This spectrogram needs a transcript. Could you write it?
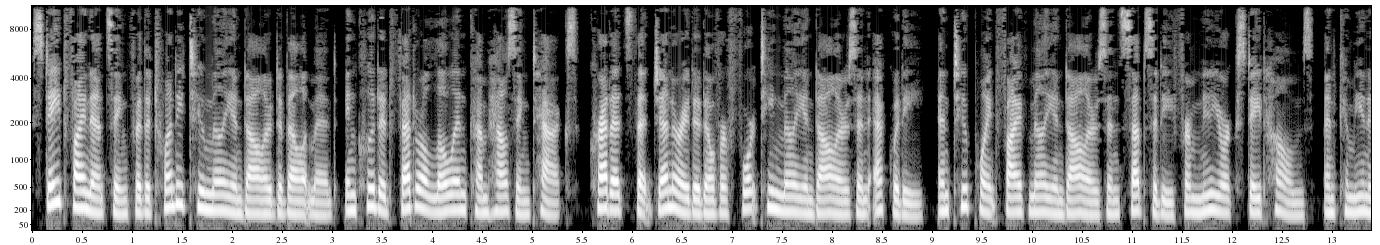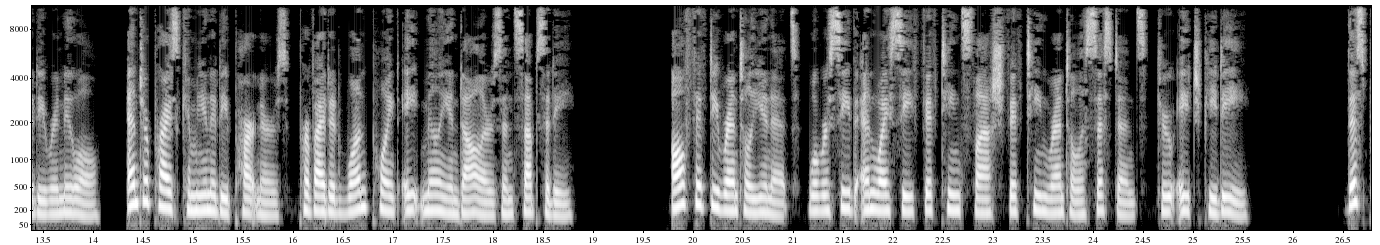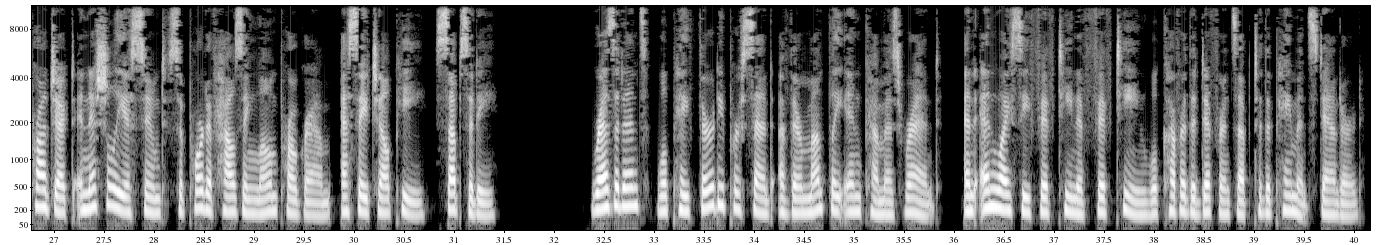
State financing for the $22 million development included federal low-income housing tax credits that generated over $14 million in equity and $2.5 million in subsidy from New York State Homes and Community Renewal. Enterprise Community Partners provided $1.8 million in subsidy. All 50 rental units will receive NYC 15-15 rental assistance through HPD. This project initially assumed Supportive Housing Loan Program SHLP subsidy. Residents will pay 30% of their monthly income as rent, and NYC 15 of 15 will cover the difference up to the payment standard.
